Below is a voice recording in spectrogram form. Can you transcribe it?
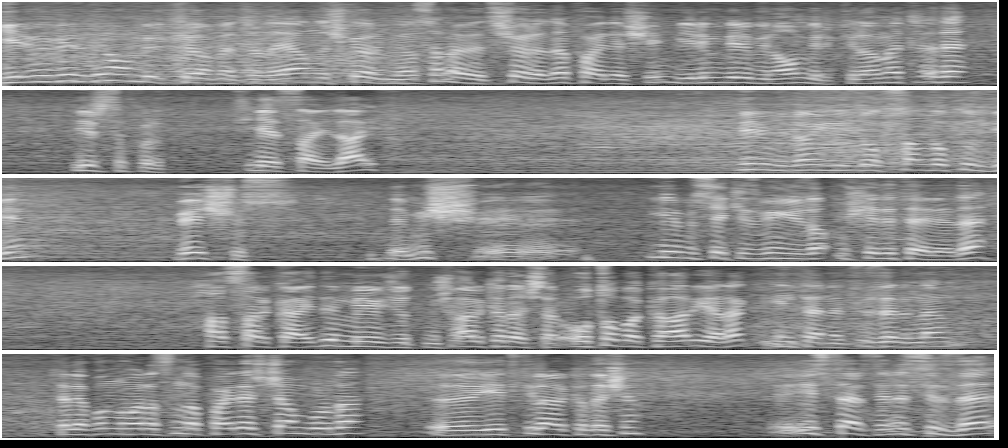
21.011 kilometrede yanlış görmüyorsam evet şöyle de paylaşayım. 21.011 kilometrede 1.0 TSI Life 1 milyon 199 bin 500 demiş. Ee, 28.167 TL'de hasar kaydı mevcutmuş. Arkadaşlar otobakı arayarak internet üzerinden telefon numarasını da paylaşacağım burada Ee, yetkili arkadaşın. Ee, isterseniz siz de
